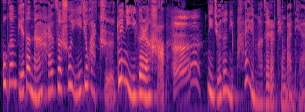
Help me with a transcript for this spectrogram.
不跟别的男孩子说一句话，只对你一个人好，你觉得你配吗？在这听半天。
